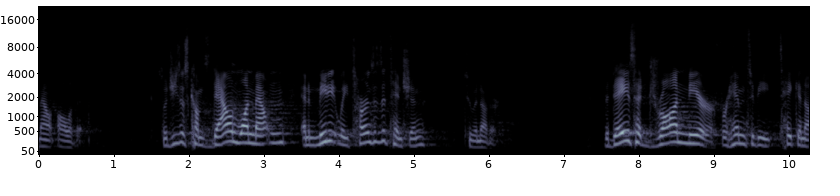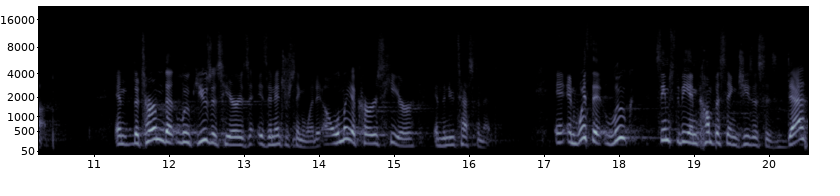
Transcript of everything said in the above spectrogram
Mount Olivet. So Jesus comes down one mountain and immediately turns his attention to another. The days had drawn near for him to be taken up. And the term that Luke uses here is, is an interesting one. It only occurs here in the New Testament. And, and with it, Luke seems to be encompassing Jesus' death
